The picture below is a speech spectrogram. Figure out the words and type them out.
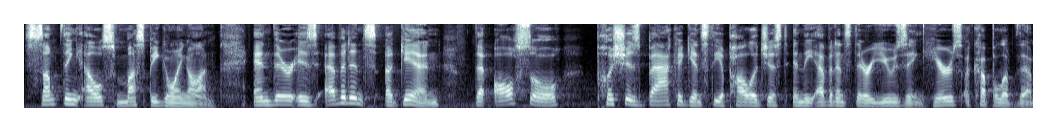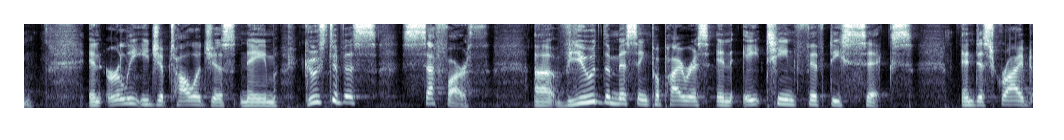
something else must be going on. And there is evidence, again, that also pushes back against the apologist and the evidence they're using. Here's a couple of them. An early Egyptologist named Gustavus Seyffarth uh, viewed the missing papyrus in 1856 and described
